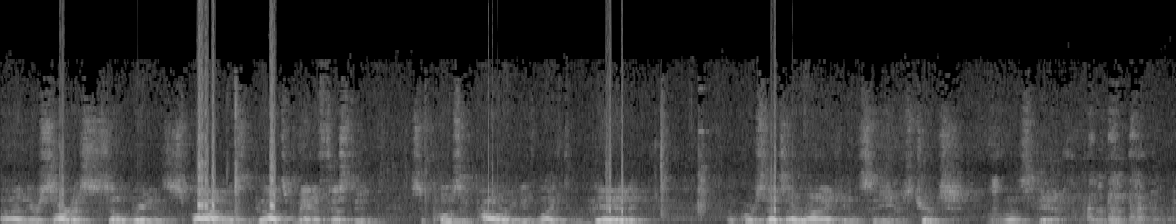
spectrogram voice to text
uh, near Sardis, celebrated as a spot in which the gods manifested supposed power to give life to the dead. Of course, that's ironic in the city whose church was dead.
